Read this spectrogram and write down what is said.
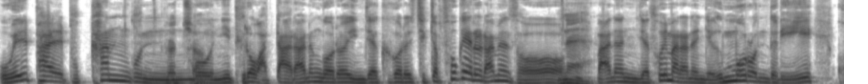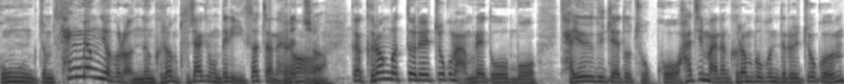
5.18 북한군이 그렇죠. 들어왔다라는 거를 이제 그거를 직접 소개를 하면서 네. 많은 이제 소위 말하는 이제 음모론들이 공 좀 생명력을 얻는 그런 부작용들이 있었잖아요. 그렇죠. 그러니까 그런 것들을 조금 아무래도 뭐 자율 규제도 좋고 하지만은 그런 부분들을 조금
